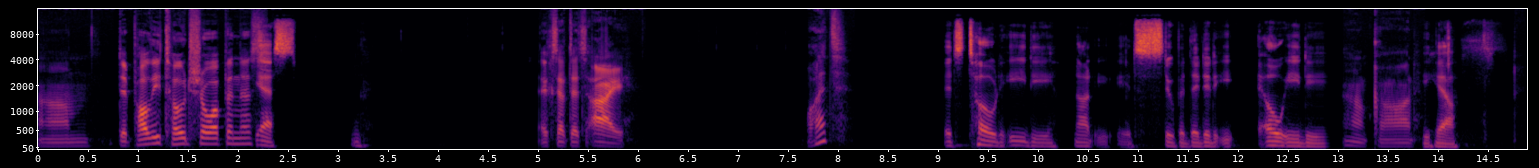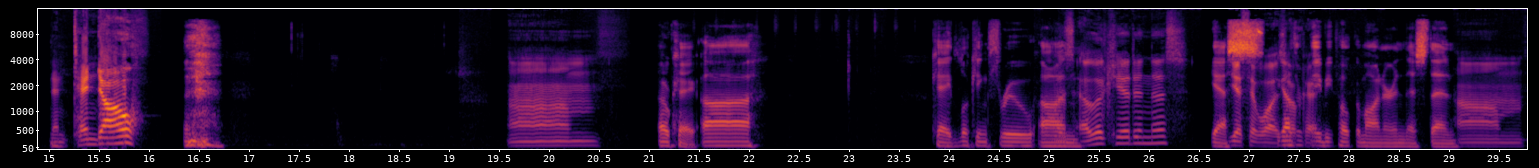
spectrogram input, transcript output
Um, did Politoed show up in this? Yes. Except it's I. What? It's Toad. E D. Not. E, it's stupid. They did E O E D. Oh God. Yeah. Nintendo. um, Okay. Uh. Okay. Looking through. was Um. Elekid in this? Yes. Yes, it was, The other okay. baby Pokemon are in this. Then Um,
